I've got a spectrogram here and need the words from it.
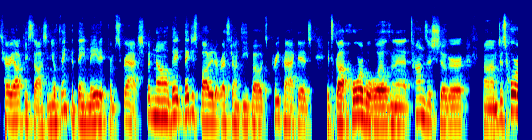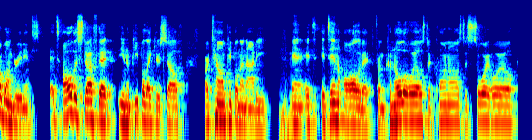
teriyaki sauce, and you'll think that they made it from scratch. But no, they, they just bought it at Restaurant Depot. It's prepackaged. It's got horrible oils in it, tons of sugar, um, just horrible ingredients. It's all the stuff that you know people like yourself are telling people to not eat. Mm-hmm. And it's it's in all of it, from canola oils to corn oils to soy oil.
